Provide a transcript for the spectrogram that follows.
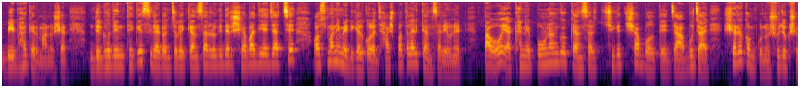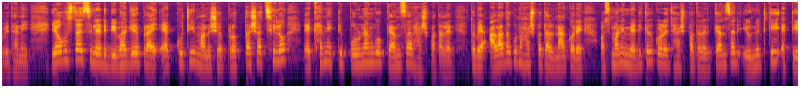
বিভাগের মানুষের। দীর্ঘদিন থেকে সিলেট অঞ্চলে ক্যান্সার রোগীদের সেবা দিয়ে যাচ্ছে ওসমানী মেডিকেল কলেজ হাসপাতালের ক্যান্সার ইউনিট। তাও এখানে পূর্ণাঙ্গ ক্যান্সার চিকিৎসা বলতে যা বোঝায় সেরকম কোনো সুযোগ সুবিধা নেই। এ অবস্থায় সিলেট বিভাগের প্রায় এক কোটি মানুষের প্রত্যাশা ছিল এখানে একটি পূর্ণাঙ্গ ক্যান্সার হাসপাতালের। তবে আলাদা কোনো হাসপাতাল না করে ওসমানী মেডিকেল কলেজ হাসপাতালের ক্যান্সার ইউনিটকেই একটি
